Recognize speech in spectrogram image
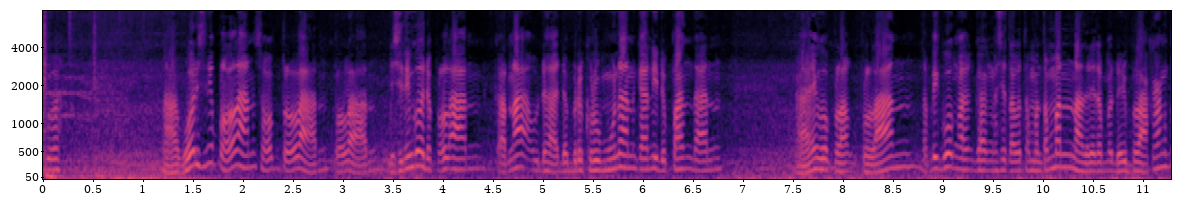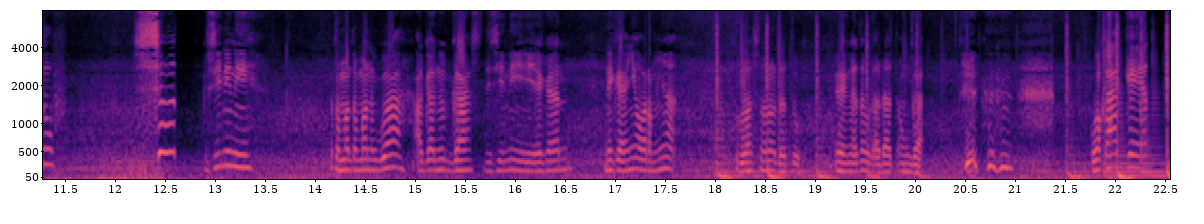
gua. Nah gua di sini pelan sob pelan pelan. Di sini gua udah pelan karena udah ada berkerumunan kan di depan tan. Nah ini gua pelan pelan tapi gua nggak ngasih tahu teman-teman. Nah dari dari belakang tuh shoot ke sini nih. Teman-teman gua agak ngegas di sini ya kan? Ini kayaknya orangnya sebelah sana udah tuh. Eh nggak tahu udah ada atau enggak. Gua kaget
